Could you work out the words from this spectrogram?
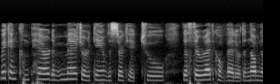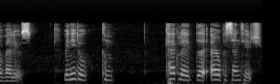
We can compare the measured gain of the circuit to the theoretical value, the nominal values. We need to calculate the error percentage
